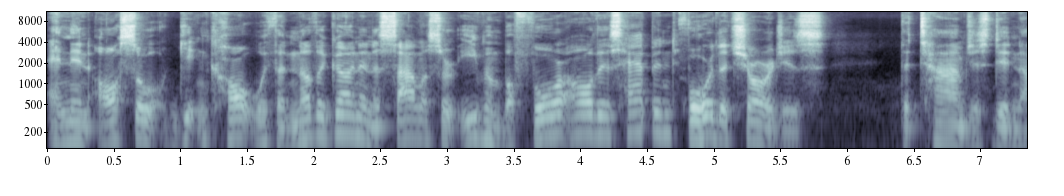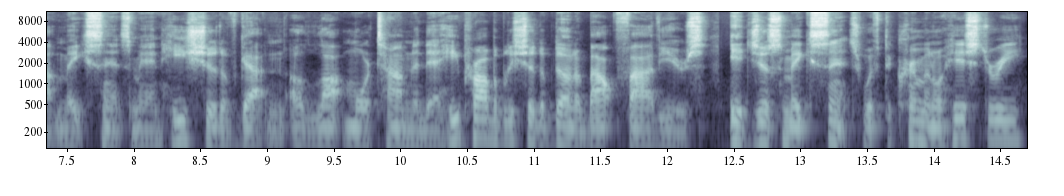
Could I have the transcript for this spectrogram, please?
and then also getting caught with another gun and a silencer even before all this happened for the charges the time just did not make sense man he should have gotten a lot more time than that he probably should have done about five years it just makes sense with the criminal history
